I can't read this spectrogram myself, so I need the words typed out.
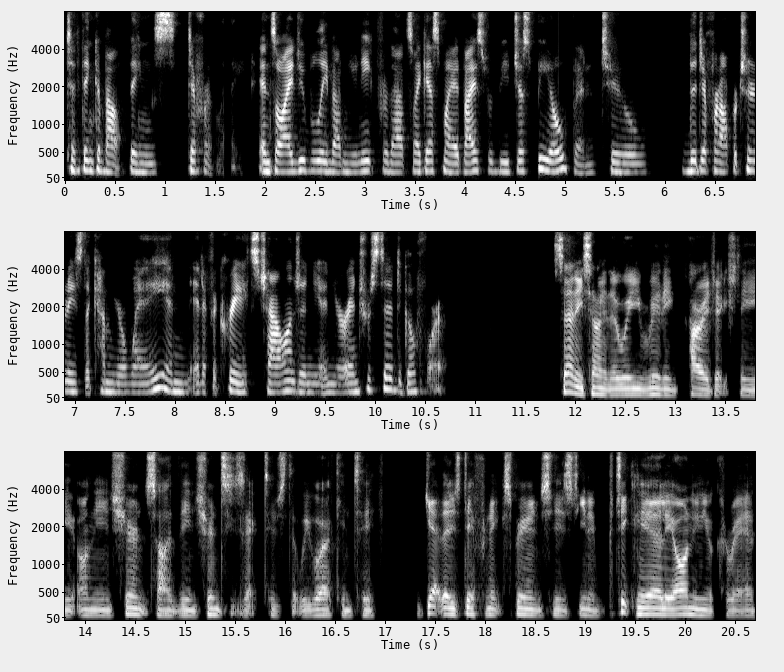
to think about things differently. And so I do believe I'm unique for that. So I guess my advice would be just be open to the different opportunities that come your way. And, and if it creates challenge and, and you're interested, to go for it. Certainly something that we really encourage actually on the insurance side, the insurance executives that we work into get those different experiences, you know, particularly early on in your career,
